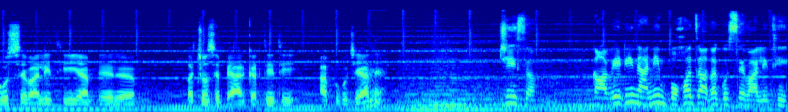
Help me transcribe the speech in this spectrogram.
गुस्से वाली थी या फिर बच्चों से प्यार करती थी? आपको कुछ याद है? जी सर कावेरी नानी बहुत ज़्यादा गुस्से वाली थी।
